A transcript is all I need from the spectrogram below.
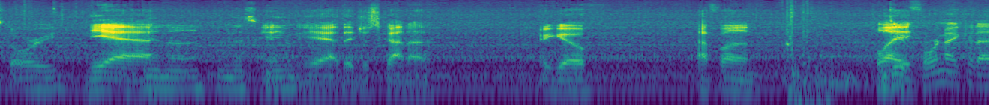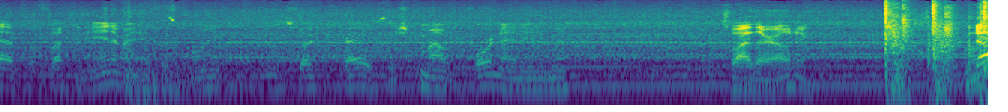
story Yeah. in uh in this game. yeah, they just kind of. There you go. Have fun. Play. Dude, Fortnite could have a fucking anime at this point. Jesus fucking Christ, they should come out with Fortnite anime. That's why they're owning. No!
